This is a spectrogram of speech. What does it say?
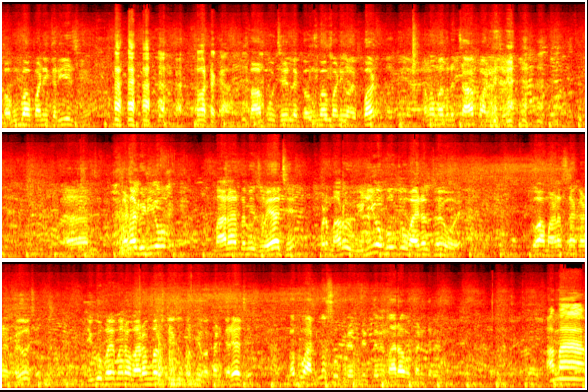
કહુંબા પાણી કરીએ છીએ. સો ટકા. બાપુ છે એટલે ઘઉંમાં પાણી હોય પણ આમાં માત્ર ચા પાણી છે. ઘણા વીડિયો મારા તમે જોયા છે પણ મારો વીડિયો બહુ જો વાયરલ થયો હોય તો આ માણસના કારણે થયો છે. દીગુભાઈ મારા વારંવાર સ્ટેજ ઉપરથી વખાણ કર્યા છે. બાપુ આટલો શું પ્રેમ છે તમે મારા વખાણ કરે છે? આમાં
